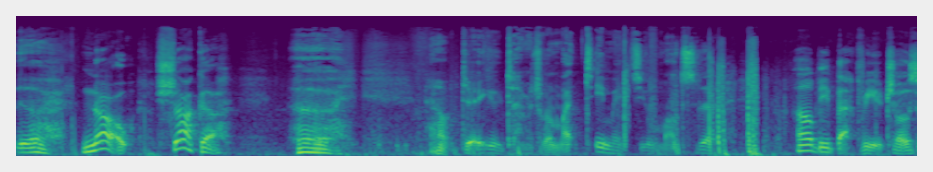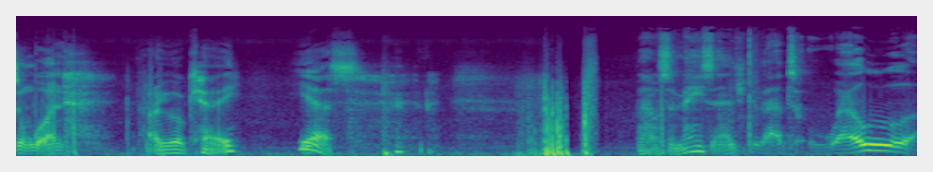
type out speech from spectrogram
Ugh, no, Shaka. How dare you damage one of my teammates, you monster. I'll be back for you, chosen one. Are you okay? Yes. That was amazing. Did you do that well?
